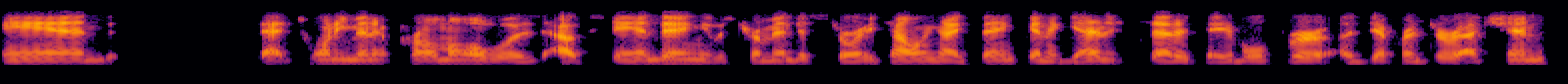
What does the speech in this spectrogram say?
And that 20 minute promo was outstanding. It was tremendous storytelling, I think. And again, it set a table for a different direction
